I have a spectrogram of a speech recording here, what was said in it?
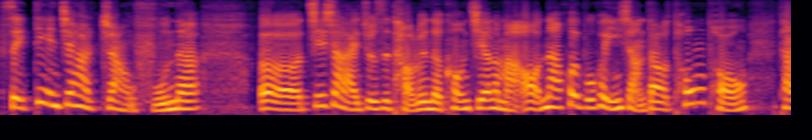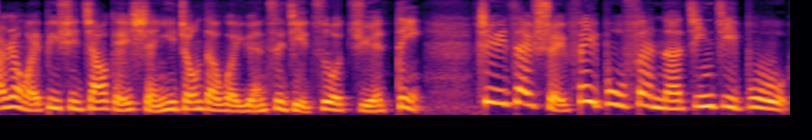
所以电价涨幅呢？呃，接下来就是讨论的空间了嘛。哦，那会不会影响到通膨？他认为必须交给审议中的委员自己做决定。至于在水费部分呢，经济部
